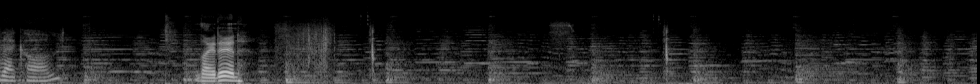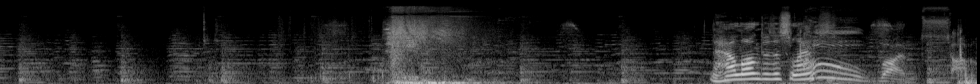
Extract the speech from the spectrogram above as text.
They called? I did. Now, how long does this last? Who wants some?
